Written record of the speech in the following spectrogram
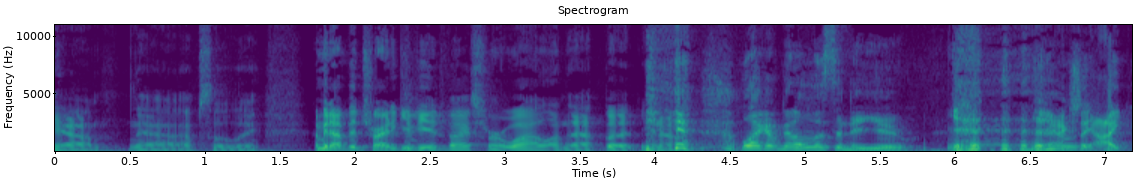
Yeah, yeah, absolutely. I mean, I've been trying to give you advice for a while on that, but you know, like I'm going to listen to you. Actually, I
